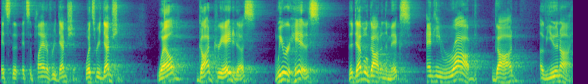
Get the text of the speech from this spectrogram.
It's the, it's the plan of redemption. What's redemption? Well, God created us, we were his, the devil got in the mix, and he robbed God of you and I,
